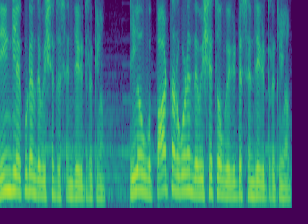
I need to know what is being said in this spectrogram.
நீங்களே கூட இந்த விஷயத்தை செஞ்சுக்கிட்டு இருக்கலாம். இல்லை உங்கள் பார்ட்னர் கூட இந்த விஷயத்தை உங்ககிட்ட செஞ்சுக்கிட்டு இருக்கலாம்.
